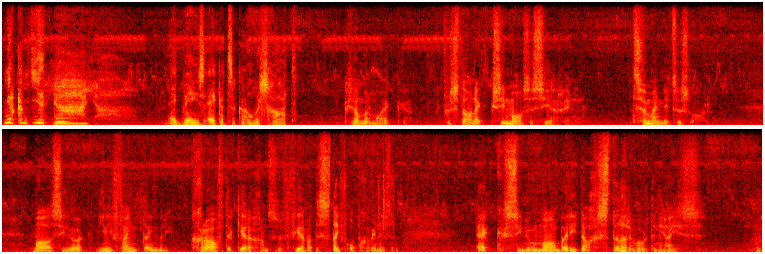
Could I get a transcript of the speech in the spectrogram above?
meer kan eet nie? Ja, ja. Ek wens ek het sulke ouers gehad. Ek jammer maar ek, ek verstaan ek sien ma se seer en dit is vir my net so swaar. Ma sien ook nie in die fyn tuin met die graafte kere gaan soos 'n veer wat te styf opgewen is. En ek sien hoe ma by die dag stiller word in die huis. Hoe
